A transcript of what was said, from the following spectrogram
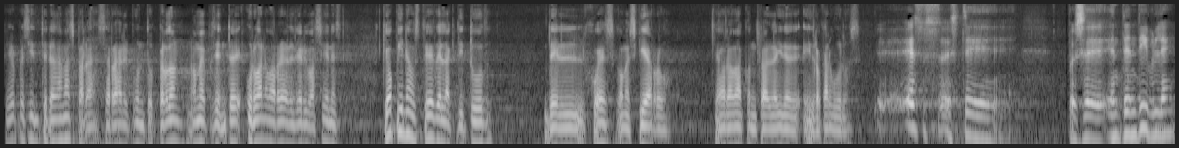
Señor presidente, nada más para cerrar el punto, perdón, no me presenté, Urbano Barrera del diario. ¿Qué opina usted de la actitud del juez Gómez Fierro, que ahora va contra la ley de hidrocarburos? Es este, pues, eh, entendible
